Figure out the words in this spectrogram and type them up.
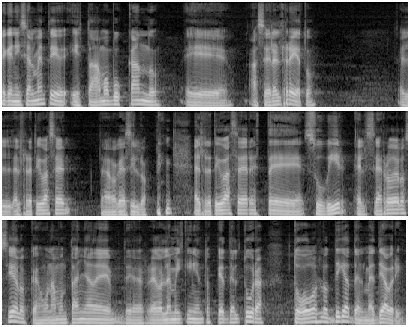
De que inicialmente estábamos buscando eh, hacer el reto. El, reto iba a ser, tengo que decirlo, el reto iba a ser este, subir el Cerro de los Cielos, que es una montaña de, de alrededor de 1500 pies de altura, todos los días del mes de abril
